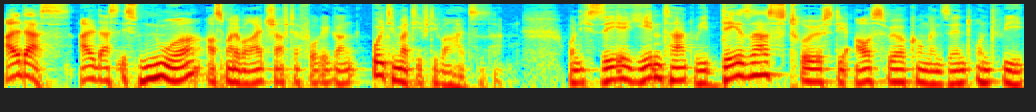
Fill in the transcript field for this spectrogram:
All das, all das ist nur aus meiner Bereitschaft hervorgegangen, ultimativ die Wahrheit zu sagen. Und ich sehe jeden Tag, wie desaströs die Auswirkungen sind und wie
